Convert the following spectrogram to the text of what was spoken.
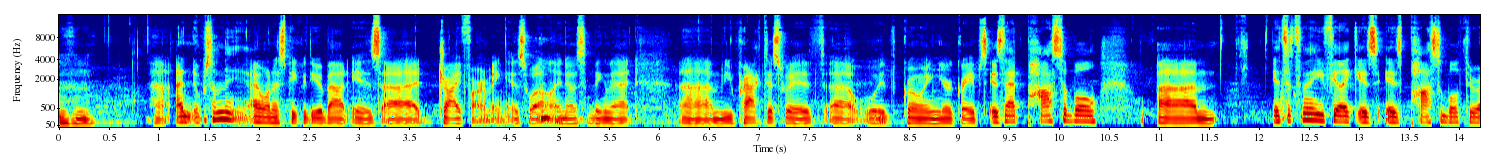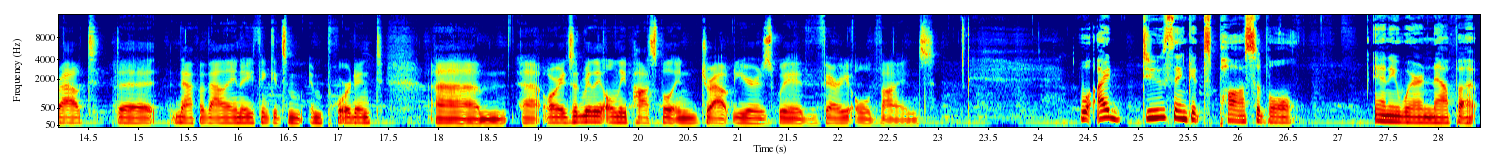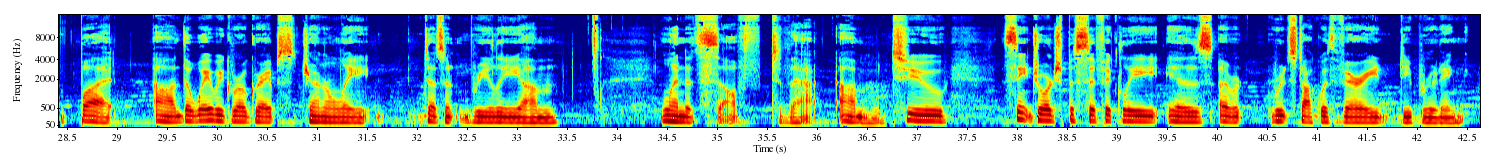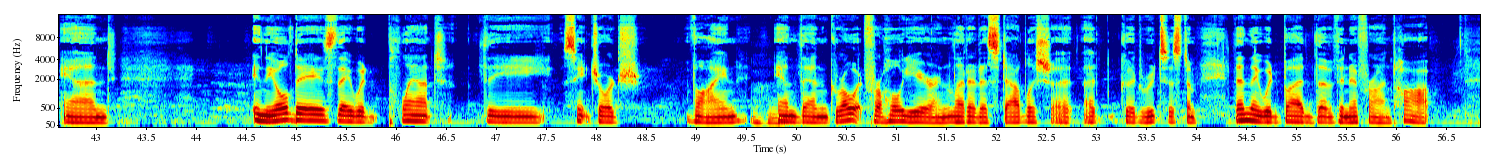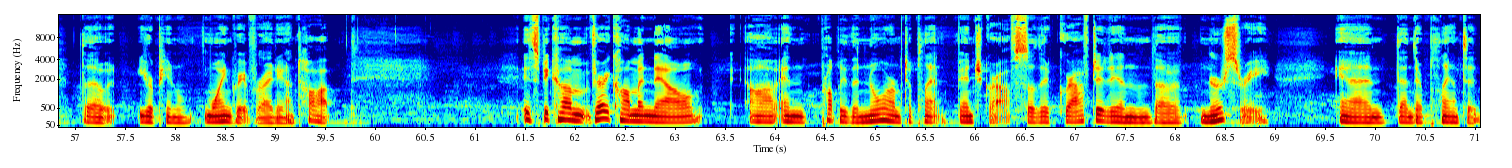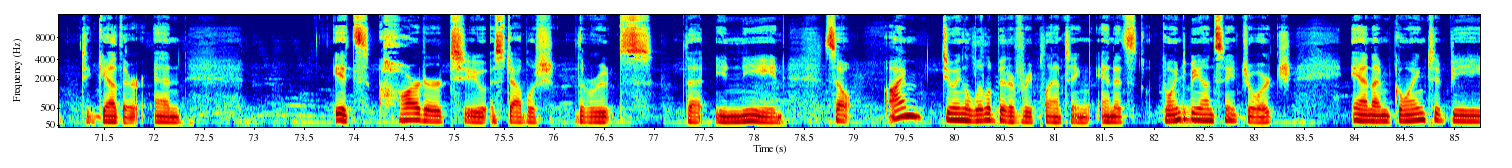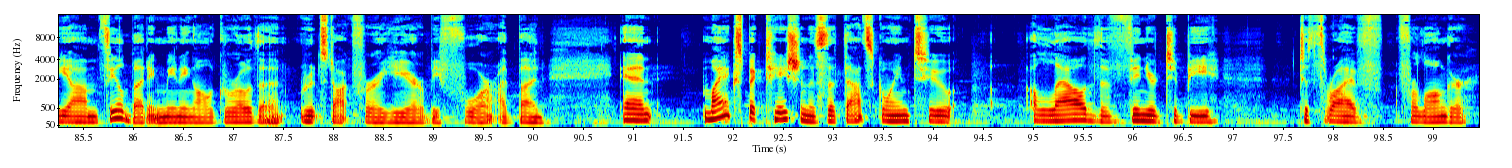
Uh, and something I want to speak with you about is uh, dry farming as well. I know something that um, you practice with uh, with growing your grapes. Is that possible? Um, is it something you feel like is is possible throughout the Napa Valley? I know you think it's important, um, uh, or is it really only possible in drought years with very old vines? Well, I do think it's possible anywhere in Napa, but uh, the way we grow grapes generally doesn't really um, lend itself to that. Um, To St. George specifically is a rootstock with very deep rooting, and in the old days they would plant the St. George vine and then grow it for a whole year and let it establish a, a good root system. Then they would bud the vinifera on top, the European wine grape variety on top. It's become very common now uh, and probably the norm to plant bench grafts. So they're grafted in the nursery and then they're planted together. And it's harder to establish the roots that you need. So I'm doing a little bit of replanting, and it's going to be on St. George. And I'm going to be um, field budding, meaning I'll grow the rootstock for a year before I bud. And my expectation is that that's going to allow the vineyard to be to thrive for longer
